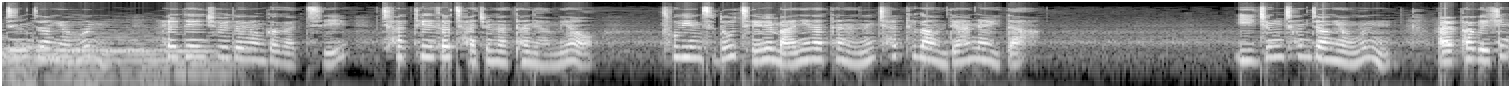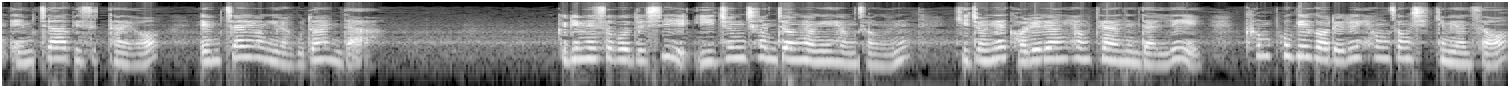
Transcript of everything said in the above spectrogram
측정형은 헤드앤숄더형과 같이 차트에서 자주 나타나며 속임수도 제일 많이 나타나는 차트 가운데 하나이다. 이중 천정형은 알파벳인 M자와 비슷하여 M자형이라고도 한다. 그림에서 보듯이 이중 천정형의 형성은 기존의 거래량 형태와는 달리 큰 폭의 거래를 형성시키면서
